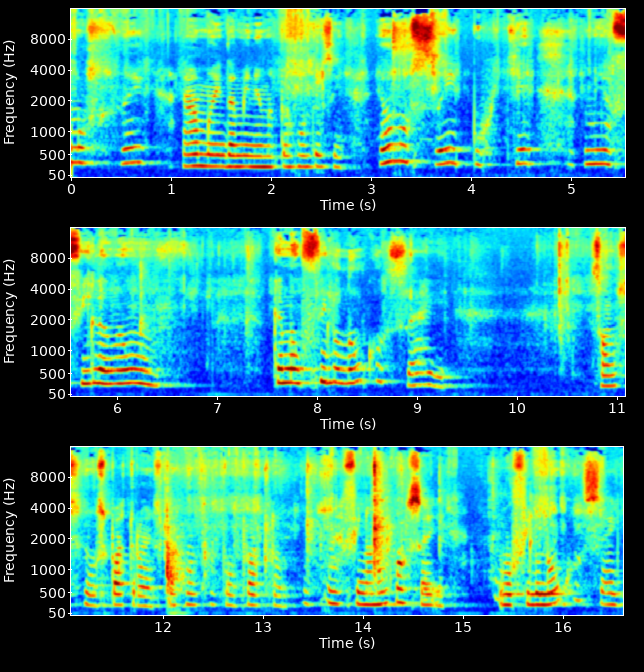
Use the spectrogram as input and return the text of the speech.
não sei. A mãe da menina pergunta assim, eu não sei porque minha filha não porque meu filho não consegue. São os, os patrões. Pergunta pro patrão. Minha filha não consegue. Meu filho não consegue.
